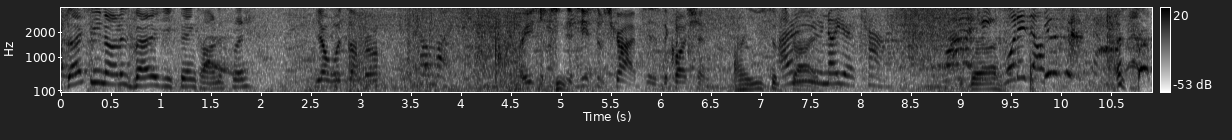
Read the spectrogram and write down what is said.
It's actually not as bad as you think, honestly. Yo, what's up, bro? How much? Are you is he subscribed? Is the question. Are you subscribed? I don't even know your account. Bruh. What is your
